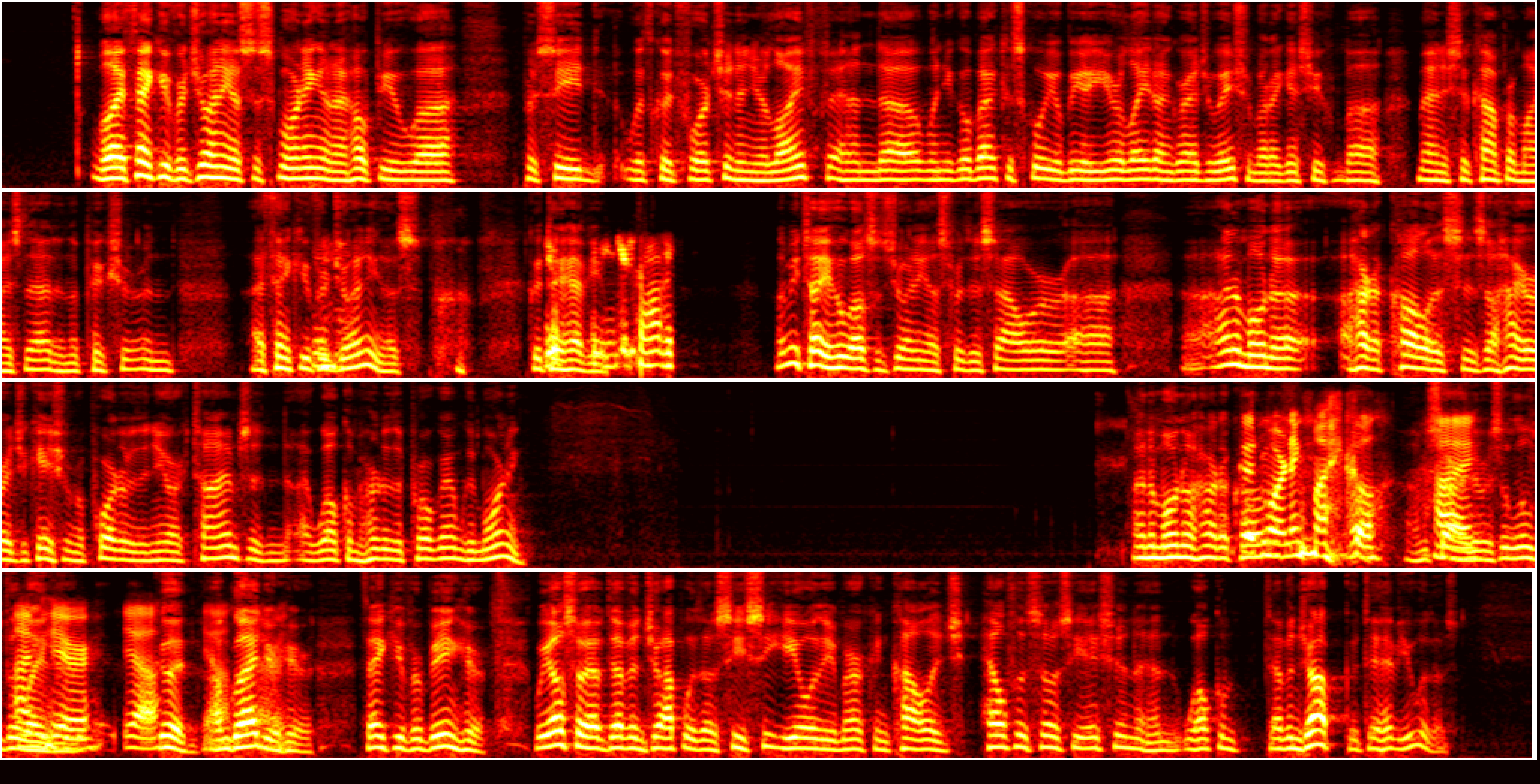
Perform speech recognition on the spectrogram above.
Well, I thank you for joining us this morning, and I hope you. Uh, proceed with good fortune in your life. And uh, when you go back to school, you'll be a year late on graduation, but I guess you uh, managed to compromise that in the picture. And I thank you for mm-hmm. joining us. Good to have you. Thank you for having Let me tell you who else is joining us for this hour. Uh, uh Anemona Hartocollis is a higher education reporter of the New York Times, and I welcome her to the program. Good morning. Anemona Hartocollis. Good morning, Michael. Oh, I'm sorry, Hi. there was a little delay. I'm here. There. Yeah. Good. Yeah, I'm glad sorry. you're here. Thank you for being here. We also have Devin Jopp with us. He's CEO of the American College Health Association, and welcome, Devin Jopp. Good to have you with us.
